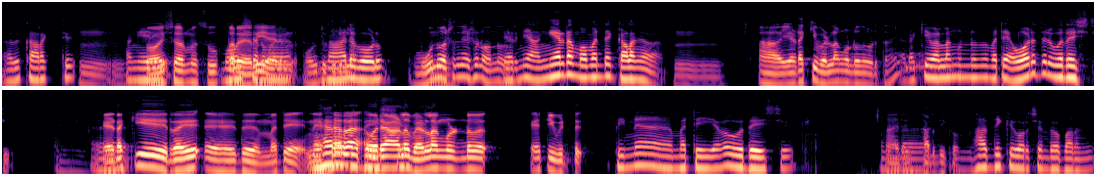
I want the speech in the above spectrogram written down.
അത് കറക്റ്റ് ശർമ്മ സൂപ്പർ നാല് ബോളും മൂന്ന് വർഷത്തിന് ശേഷം വന്നത്. എറിഞ്ഞ് അങ്ങേരുടെ മൊമെന്റം കളഞ്ഞതാണ് ആ ഇടയ്ക്ക് വെള്ളം കൊണ്ടുവന്ന് കൊടുത്താൽ ഇടയ്ക്ക് വെള്ളം കൊണ്ടുവന്ന് മറ്റേ ഓരോരുത്തർ ഉപദേശിച്ച്. ഇടയ്ക്ക് ഇത് മറ്റേ നെഹ്റ ഒരാൾ വെള്ളം കൊണ്ട് കയറ്റി വിട്ട്. പിന്നെ മറ്റേ ഇവ ഉപദേശിച്ച്. ഹർദിക്കോ? ഹർദിക്ക് കുറച്ച് എന്തോ പറഞ്ഞ്.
